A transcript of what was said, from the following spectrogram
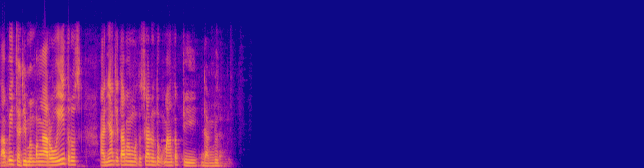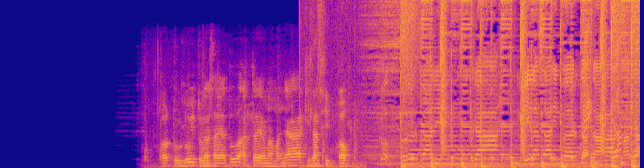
tapi jadi mempengaruhi terus akhirnya kita memutuskan untuk mantep di dangdut. Kalau dulu idola saya itu ada yang namanya Gilas Hip Hop. Bila saling bertatap mata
